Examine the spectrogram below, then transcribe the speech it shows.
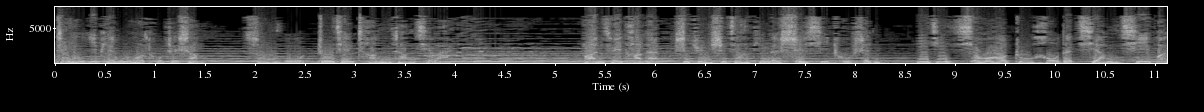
这样一片沃土之上，孙武逐渐成长起来。伴随他的是军事家庭的世袭出身，以及笑傲诸侯的强齐文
